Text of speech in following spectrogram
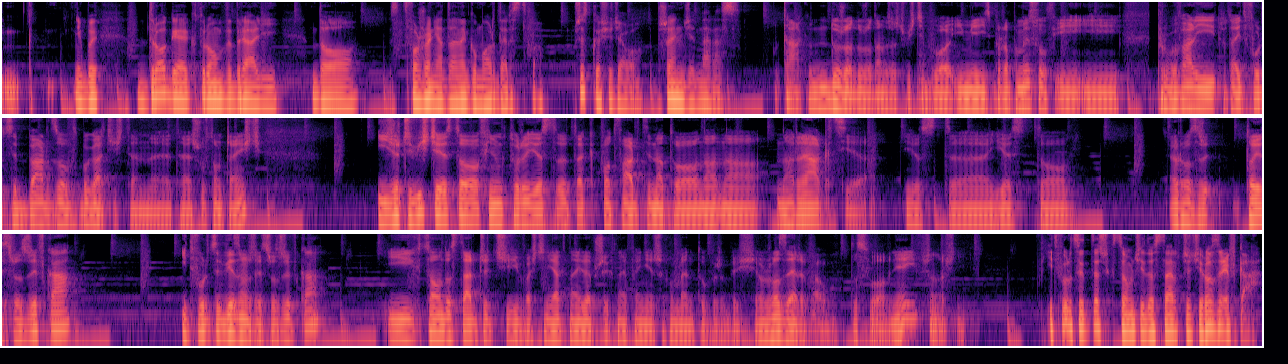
jakby drogę, którą wybrali do stworzenia danego morderstwa. Wszystko się działo, wszędzie, naraz. Tak, dużo, dużo tam rzeczywiście było i mieli sporo pomysłów i, i próbowali tutaj twórcy bardzo wzbogacić ten, tę szóstą część. I rzeczywiście jest to film, który jest tak otwarty na to, na, na, na reakcję. Jest, e, jest to. Rozry- to jest rozrywka, i twórcy wiedzą, że to jest rozrywka, i chcą dostarczyć ci właśnie jak najlepszych, najfajniejszych momentów, żebyś się rozerwał dosłownie i w przenośni. I twórcy też chcą ci dostarczyć rozrywka.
